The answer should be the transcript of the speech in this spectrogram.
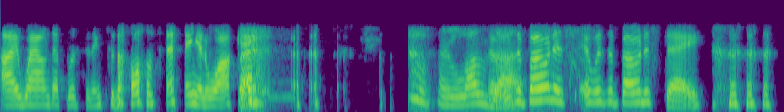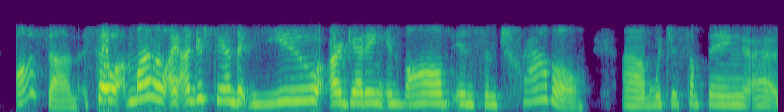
i wound up listening to the whole thing and walking I love that. It was a bonus. It was a bonus day. awesome. So, Marlo, I understand that you are getting involved in some travel, um, which is something. Uh,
